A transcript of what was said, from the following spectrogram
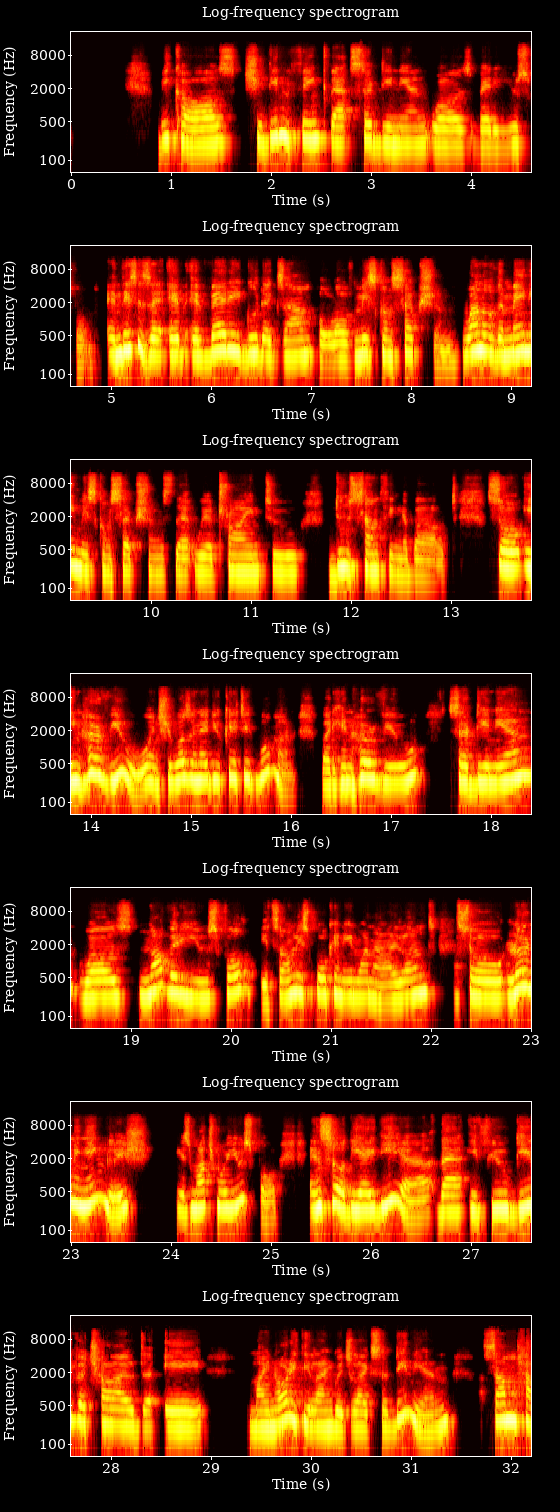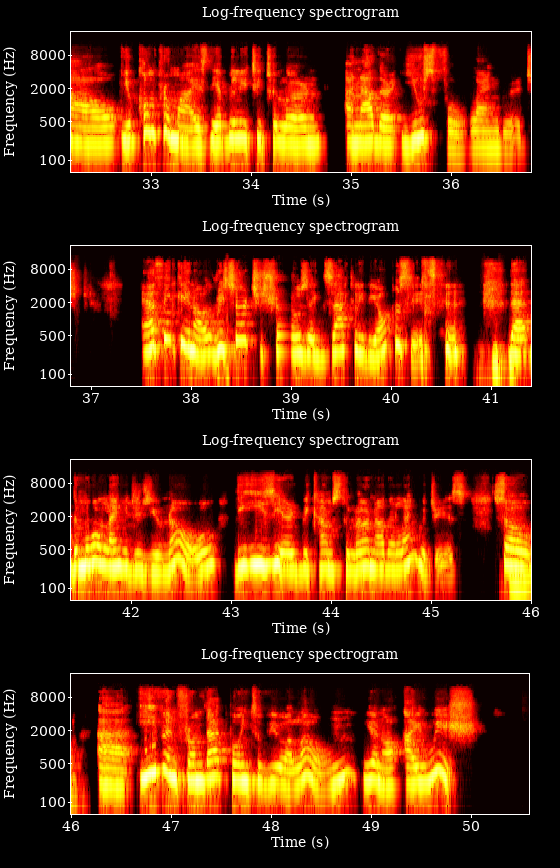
because she didn't think that Sardinian was very useful. And this is a, a, a, very good example of misconception, one of the many misconceptions that we're trying to do something about. So, in her view, and she was an educated woman, but in her view, Sardinian was not very useful. It's only spoken in one island. So, learning English is much more useful. And so the idea that if you give a child a minority language like Sardinian, somehow you compromise the ability to learn another useful language. I think you know research shows exactly the opposite. that the more languages you know, the easier it becomes to learn other languages. So mm-hmm. uh, even from that point of view alone, you know, I wish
